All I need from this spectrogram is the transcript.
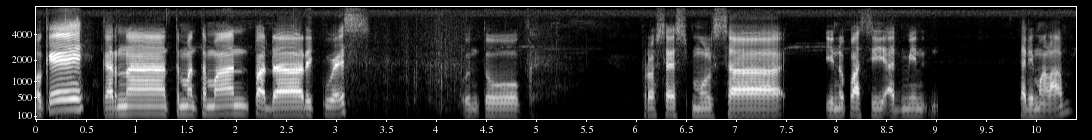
Oke karena teman-teman pada request untuk proses mulsa inovasi admin tadi malam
